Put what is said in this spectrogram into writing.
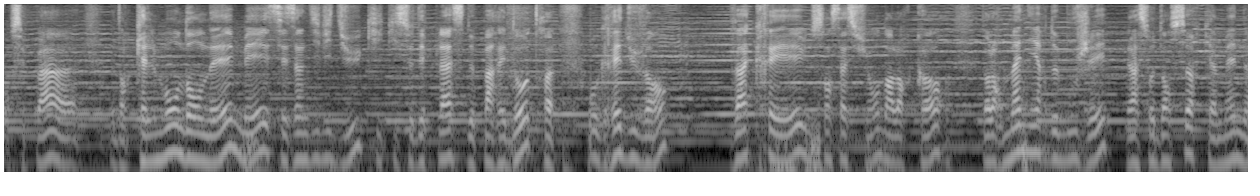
On ne sait pas euh, dans quel monde on est, mais ces individus qui, qui se déplacent de part et d'autre au gré du vent va créer une sensation dans leur corps, dans leur manière de bouger, grâce aux danseurs qui amènent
